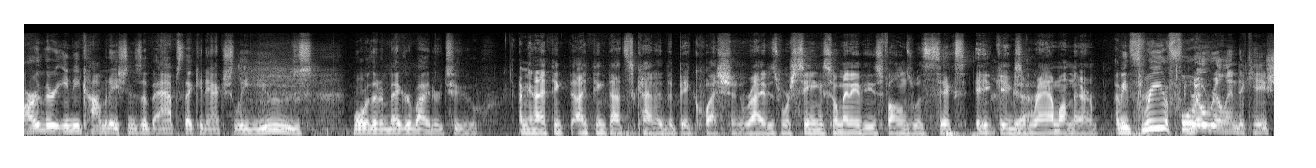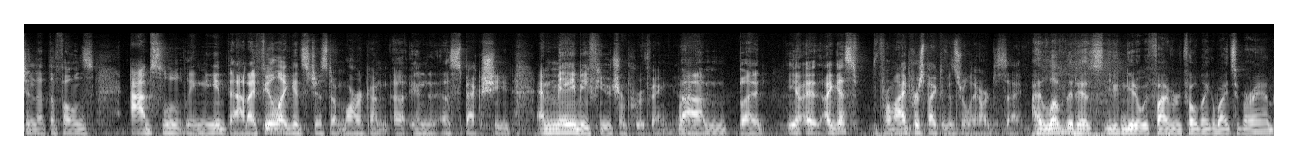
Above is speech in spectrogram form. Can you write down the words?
are there any combinations of apps that can actually use more than a megabyte or two? I mean, I think I think that's kind of the big question, right? Is we're seeing so many of these phones with six, eight gigs of RAM on there. I mean, three or four. No real indication that the phones absolutely need that. I feel like it's just a mark on uh, in a spec sheet and maybe future proofing. Um, but you know, I guess from my perspective, it's really hard to say. I love that it has, you can get it with 512 megabytes of RAM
